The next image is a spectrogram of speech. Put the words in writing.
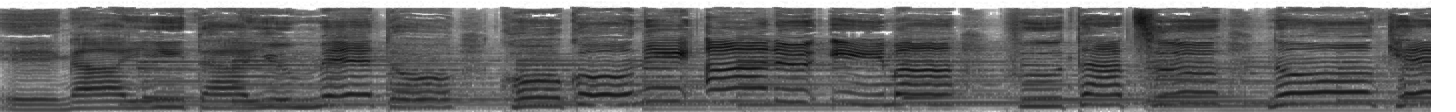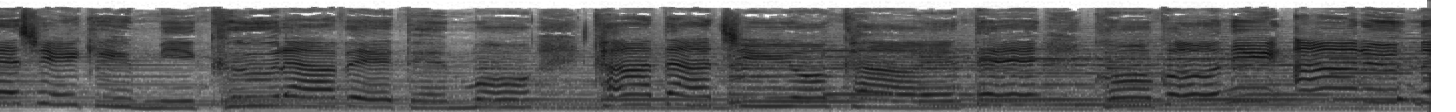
描いた夢とここにある今二つの景色見比べても形を変えてここにあるの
